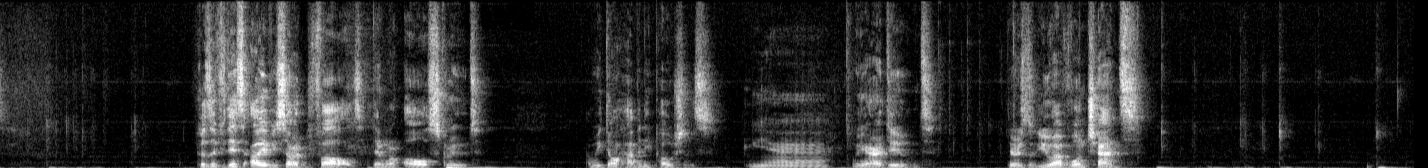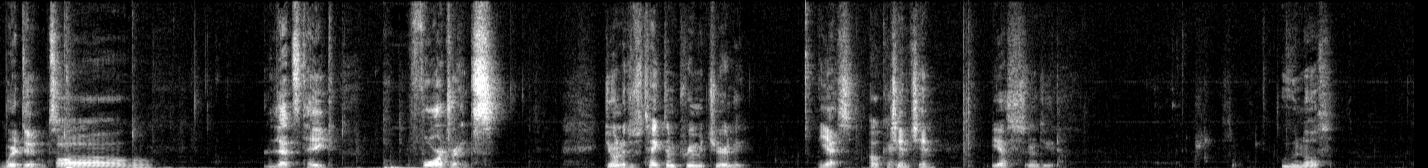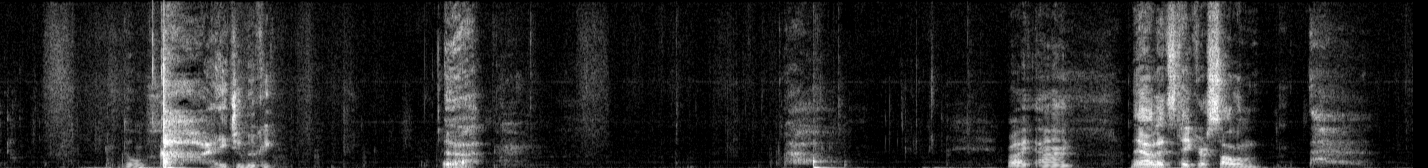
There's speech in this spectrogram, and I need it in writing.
Because if this Ivysaur falls, then we're all screwed, and we don't have any potions. Yeah. We are doomed. There's you have one chance. We're doomed. Oh. let's take four drinks. Do you want to just take them prematurely? Yes. Okay. Chim chim. Yes, indeed. Unos. Dos. I hate you, Mookie. Ugh. Right, um, Now let's take our solemn.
